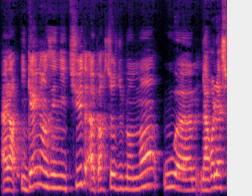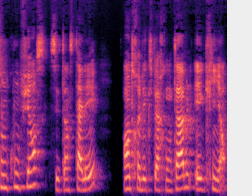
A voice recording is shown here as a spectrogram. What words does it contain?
Alors, il gagne en zénitude à partir du moment où euh, la relation de confiance s'est installée, entre l'expert comptable et le client.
